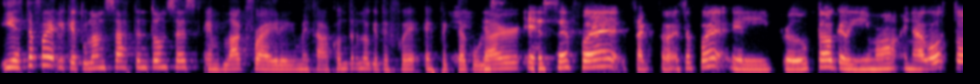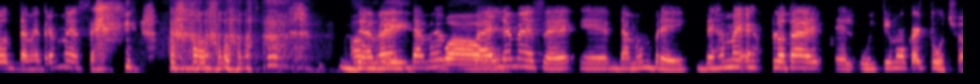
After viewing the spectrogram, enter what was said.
Y este fue el que tú lanzaste entonces en Black Friday. Me estabas contando que te fue espectacular. Es, ese fue, exacto, ese fue el producto que dijimos en agosto, dame tres meses. dame dame wow. un par de meses, eh, dame un break, déjame explotar el último cartucho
